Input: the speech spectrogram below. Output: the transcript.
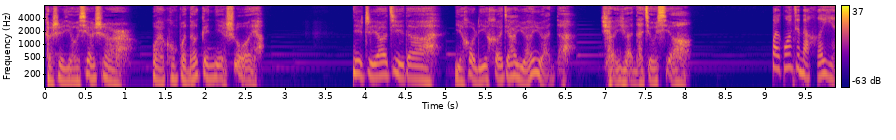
可是有些事儿，外公不能跟你说呀。你只要记得以后离何家远远的，远远的就行。外公见到何隐，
